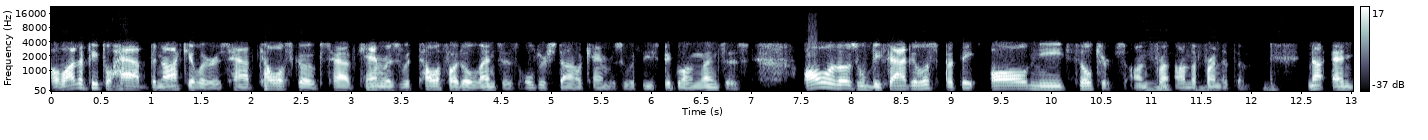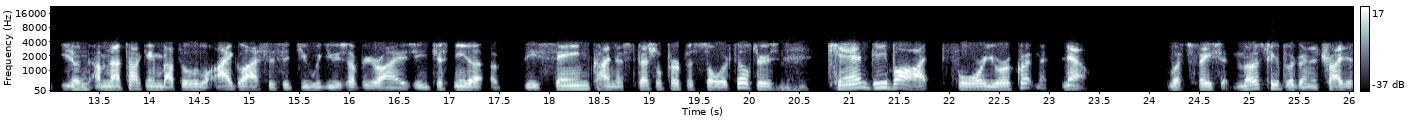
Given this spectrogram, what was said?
a lot of people have binoculars, have telescopes, have cameras with telephoto lenses, older style cameras with these big long lenses. All of those will be fabulous, but they all need filters on front on the front of them. Not and you know I'm not talking about the little eyeglasses that you would use over your eyes. You just need a, a these same kind of special purpose solar filters mm-hmm. can be bought for your equipment. Now, let's face it, most people are going to try to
